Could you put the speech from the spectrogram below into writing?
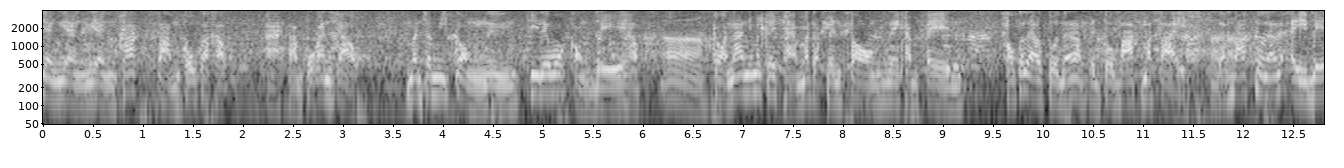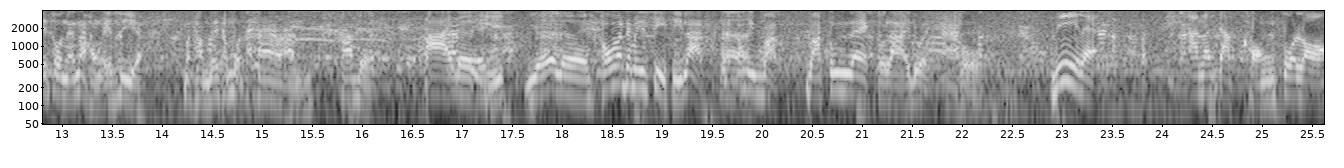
อย่างอย่างอย่างภาคสามก๊กอะครับอ่าสามก๊กอันเก่า มันจะมีกล่องหนึ่งที่เรียกว่ากล่องเบสครับๆอ่า ก่อนหน้านี้มันเคยแถมมาจากเป็นซองในแคมเปญเขาก็เลยเอาตัวนั้นอะเป็นตัวบัคมาใส่ แล้วบัคตัวนั้นไอเบสตัวนั้นอะของเอสดีอะมันทำได้ทั้งหมด 5 อัน5แบบตายเลย ห้สีเยอะเลย เพราะมันจะมีสีสีหลัก แล้วก็อ่ามีมีบัตรบัครุ่นแรกตัวลายด้วยอ่าโห นี่แหละ อาณาจักรของตัวรอง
